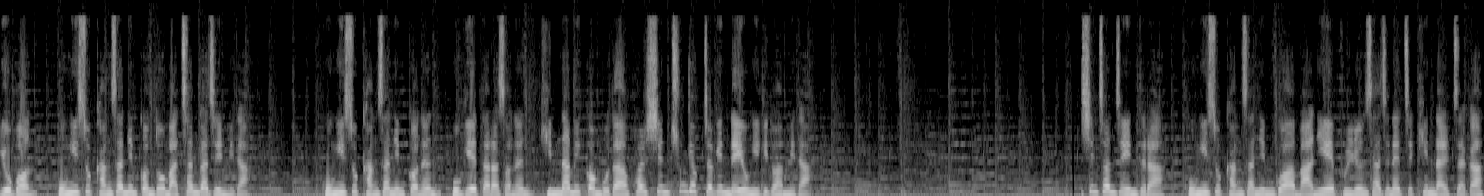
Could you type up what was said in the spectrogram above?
요번 공희숙 강사님 건도 마찬가지입니다. 공희숙 강사님 건은 보기에 따라서는 김남희 건보다 훨씬 충격적인 내용이기도 합니다. 신천지인들아, 공희숙 강사님과 마니의 불륜 사진에 찍힌 날짜가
